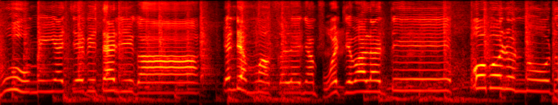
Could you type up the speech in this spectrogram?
ഭൂമിയെ തരിക. എന്റെ മക്കളെ ഞാൻ പോറ്റി വളർത്തി ഓരോന്നോട്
